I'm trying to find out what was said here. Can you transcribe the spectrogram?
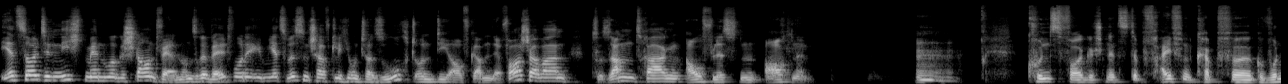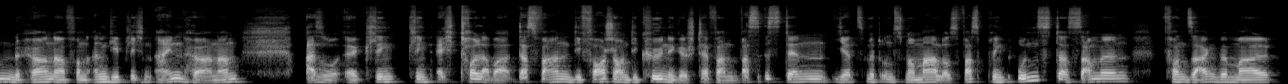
jetzt sollte nicht mehr nur gestaunt werden. Unsere Welt wurde eben jetzt wissenschaftlich untersucht und die Aufgaben der Forscher waren zusammentragen, auflisten, ordnen. Mhm kunstvoll geschnitzte Pfeifenköpfe, gewundene Hörner von angeblichen Einhörnern. Also äh, klingt, klingt echt toll, aber das waren die Forscher und die Könige, Stefan. Was ist denn jetzt mit uns Normalos? Was bringt uns das Sammeln von, sagen wir mal,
